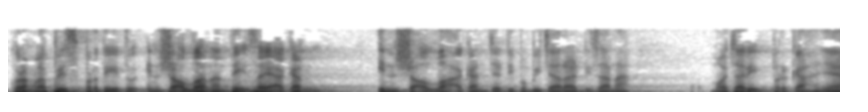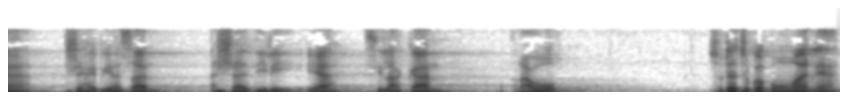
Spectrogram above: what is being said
Kurang lebih seperti itu. Insya Allah nanti saya akan insya Allah akan jadi pembicara di sana. Mau cari berkahnya Syekh Hasan Asyadili ya. Silakan rawuh. Sudah cukup pengumumannya?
